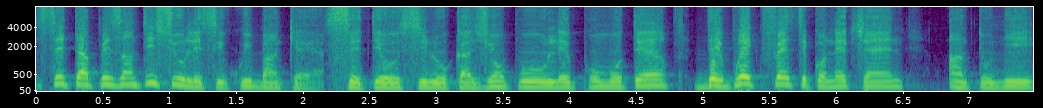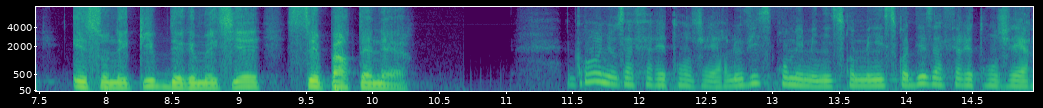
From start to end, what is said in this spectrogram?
s'est apaisanti sur les circuits bancaires. C'était aussi l'occasion pour les promoteurs des Breakfast Connection, Anthony et son équipe de remercier ses partenaires. Grogne aux affaires étrangères. Le vice-premier ministre, ministre des Affaires étrangères,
